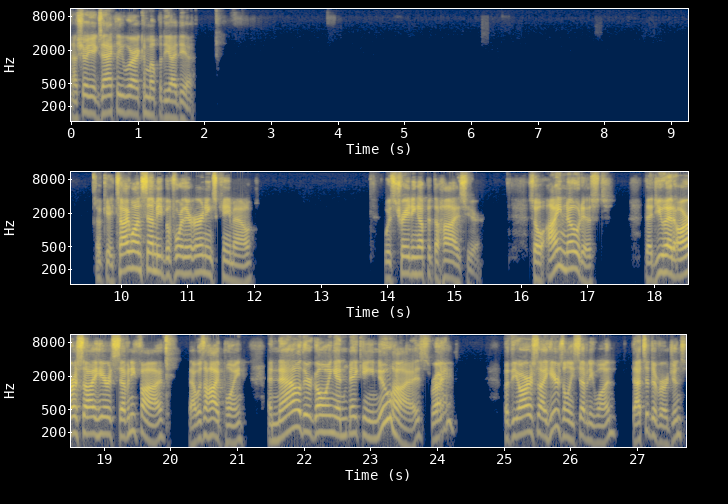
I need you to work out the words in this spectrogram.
I'll show you exactly where I come up with the idea. Okay, Taiwan Semi, before their earnings came out, was trading up at the highs here. So I noticed that you had RSI here at 75. That was a high point. And now they're going and making new highs, right? But the RSI here is only 71. That's a divergence.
